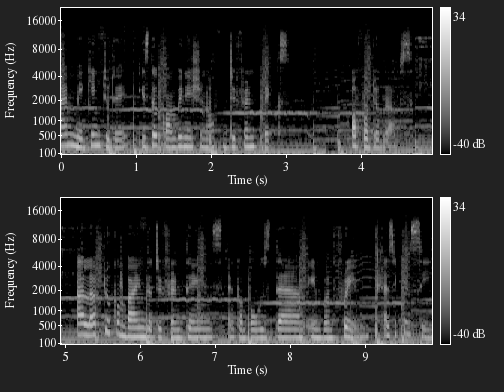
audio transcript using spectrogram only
I am making today is the combination of different pics or photographs. I love to combine the different things and compose them in one frame, as you can see.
